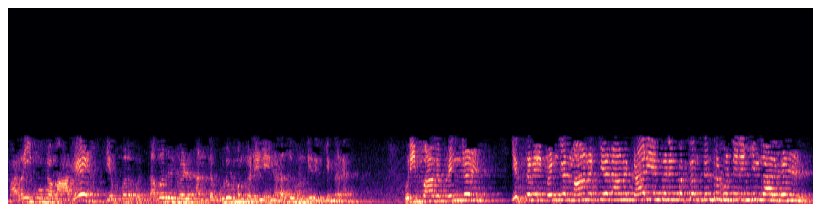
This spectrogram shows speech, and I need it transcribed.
மறைமுகமாக எவ்வளவு தவறுகள் அந்த குடும்பங்களிலே நடந்து கொண்டிருக்கின்றன. குறிப்பாக பெண்கள் எத்தனை பெண்கள் மானக்கேடான காரியங்களின் பக்கம் சென்று கொண்டிருக்கின்றார்கள்?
